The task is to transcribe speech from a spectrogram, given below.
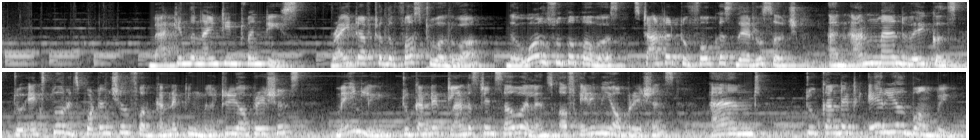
Back in the 1920s, right after the First World War, the world superpowers started to focus their research on unmanned vehicles to explore its potential for conducting military operations, mainly to conduct clandestine surveillance of enemy operations and to conduct aerial bombing.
